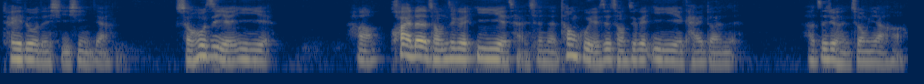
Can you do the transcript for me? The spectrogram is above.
退堕的习性，这样守护自己的意业。好，快乐从这个意业产生的，痛苦也是从这个意业开端的。啊，这就很重要哈。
